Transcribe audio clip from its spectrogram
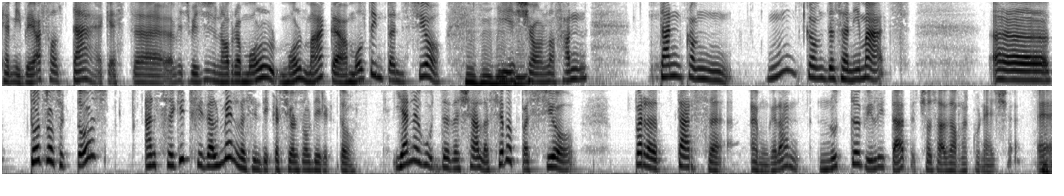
que a mi ve a faltar aquesta... A més a més, és una obra molt, molt maca, amb molta intenció, i això la fan tant com, mm, com desanimats. Eh, tots els actors han seguit fidelment les indicacions del director. I han hagut de deixar la seva passió per adaptar-se amb gran notabilitat, això s'ha de reconèixer, eh?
